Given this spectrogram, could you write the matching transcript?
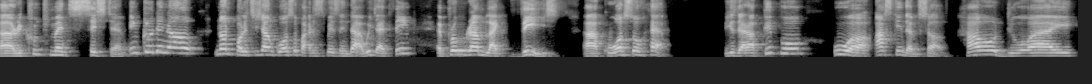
uh, recruitment system, including our non-politician who also participates in that, which I think a program like this uh, could also help. Because there are people who are asking themselves, how do I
